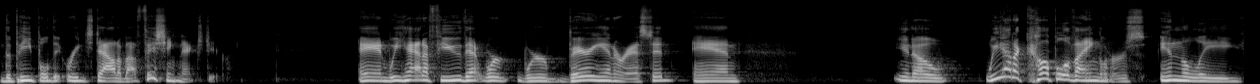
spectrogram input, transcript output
the people that reached out about fishing next year and we had a few that were were very interested. And you know we had a couple of anglers in the league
